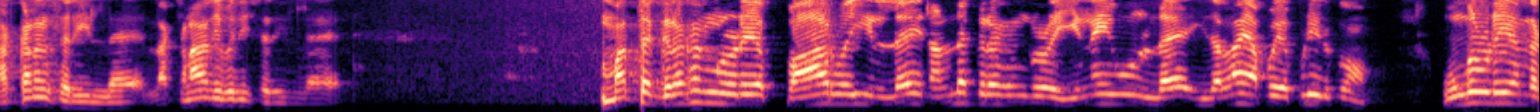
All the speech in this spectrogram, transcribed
லக்கணம் சரியில்லை லக்கணாதிபதி சரியில்லை. மற்ற கிரகங்களுடைய பார்வையும் இல்லை நல்ல கிரகங்களுடைய இணைவும் இல்லை இதெல்லாம் அப்போ எப்படி இருக்கும்? உங்களுடைய அந்த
